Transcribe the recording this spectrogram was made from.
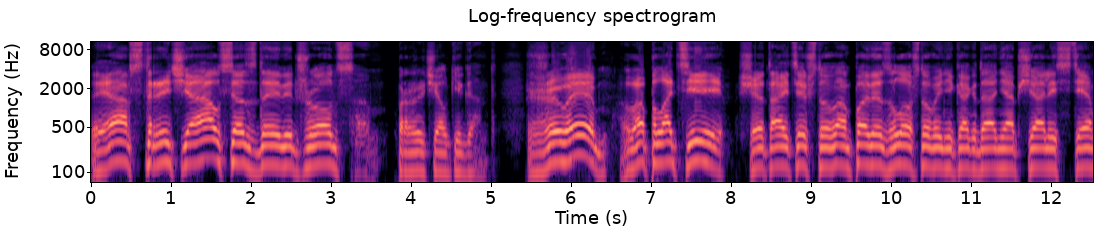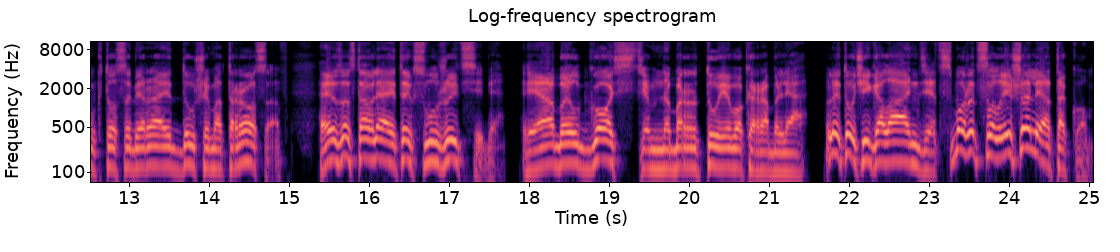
«Я встречался с Дэвид Джонсом», — прорычал гигант. «Живым! Воплоти! Считайте, что вам повезло, что вы никогда не общались с тем, кто собирает души матросов и заставляет их служить себе. Я был гостем на борту его корабля. Летучий голландец, может, слышали о таком?»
